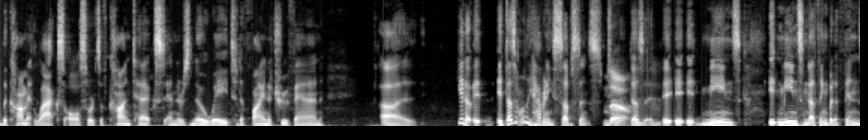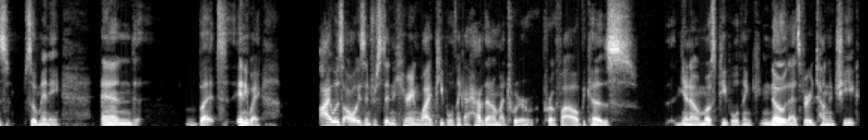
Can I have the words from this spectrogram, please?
the comment lacks all sorts of context and there's no way to define a true fan. Uh, you know, it, it doesn't really have any substance to no. it, does mm-hmm. it? it? It means it means nothing but offends so many. And but anyway, I was always interested in hearing why people think I have that on my Twitter profile because you know most people think no that's very tongue in cheek.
